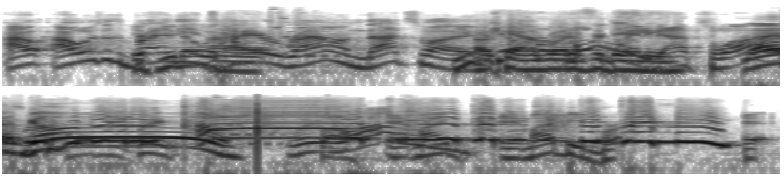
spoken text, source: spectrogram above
I, I was with Brian you the know- entire Alright. round. That's why. You Okay, I'm voting for Danny. That's why. Let's Wait, go. but it might. It might be. fucking Bri- bred me. It,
